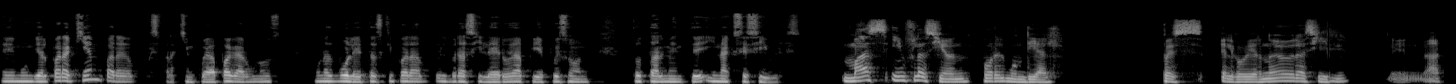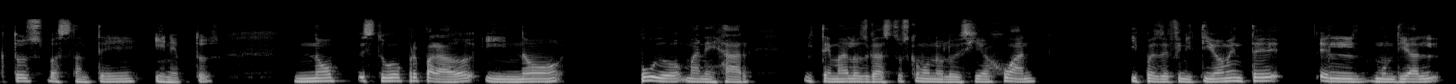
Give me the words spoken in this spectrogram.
eh, mundial para quién para pues para quien pueda pagar unos unas boletas que para el brasilero de a pie pues son totalmente inaccesibles. Más inflación por el mundial. Pues el gobierno de Brasil en actos bastante ineptos no estuvo preparado y no pudo manejar el tema de los gastos como nos lo decía Juan y pues definitivamente el mundial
